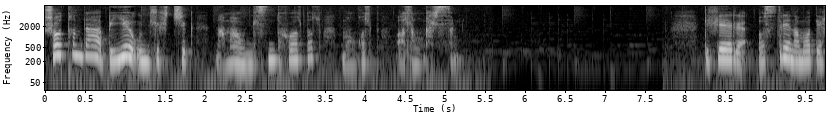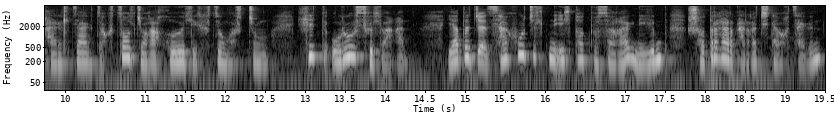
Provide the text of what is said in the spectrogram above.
Шуутгандаа бие үнэлэгч шиг намаа үнэлсэн тохиолдол Монголд олон гарсан. Тэгэхээр улс төрийн намуудын харилцааг зохицуулж байгаа хууль эрх зүйн орчин хит өрөөсгөл байгаа нь ядаж санхүүжилт нь ил тод бус байгааг нийгэмд шударгаар гаргаж тавих цаг нь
